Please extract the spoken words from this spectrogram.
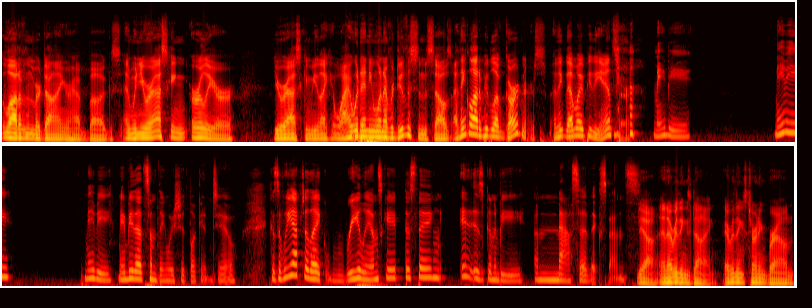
A lot of them are dying or have bugs. And when you were asking earlier, you were asking me like, why would anyone ever do this to themselves? I think a lot of people have gardeners. I think that might be the answer. Maybe. Maybe. Maybe. Maybe that's something we should look into. Because if we have to like re landscape this thing, it is going to be a massive expense. Yeah, and everything's dying. Everything's turning brown.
